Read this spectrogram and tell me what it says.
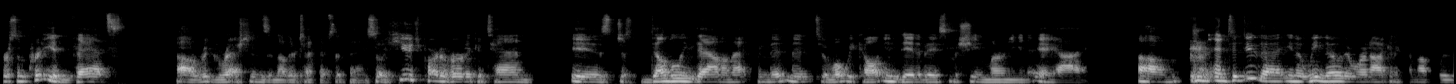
for some pretty advanced uh, regressions and other types of things. So a huge part of Vertica 10 is just doubling down on that commitment to what we call in database machine learning and AI. Um, and to do that, you know, we know that we're not going to come up with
